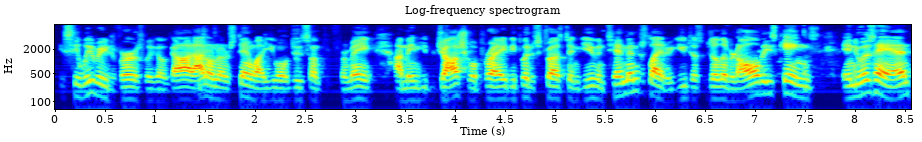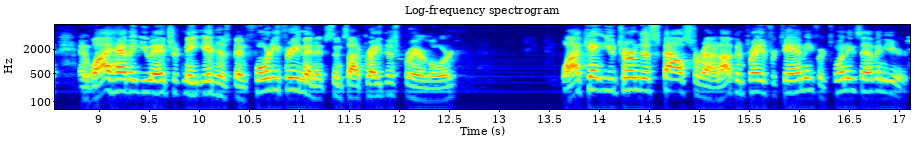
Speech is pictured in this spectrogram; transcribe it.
You see, we read a verse, we go, God, I don't understand why you won't do something for me. I mean, Joshua prayed, he put his trust in you, and 10 minutes later, you just delivered all these kings into his hand. And why haven't you answered me? It has been 43 minutes since I prayed this prayer, Lord. Why can't you turn this spouse around? I've been praying for Tammy for 27 years.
